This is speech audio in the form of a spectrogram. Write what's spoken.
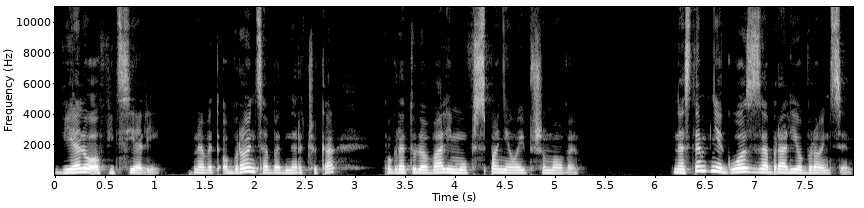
wielu oficjeli, nawet obrońca Bednarczyka, pogratulowali mu wspaniałej przemowy. Następnie głos zabrali obrońcy.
